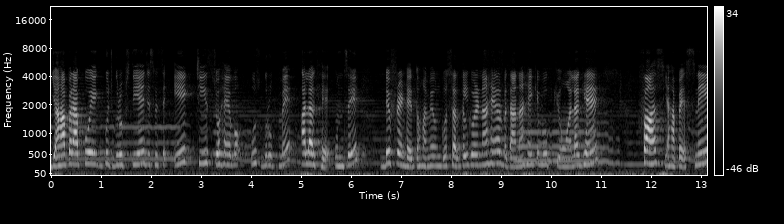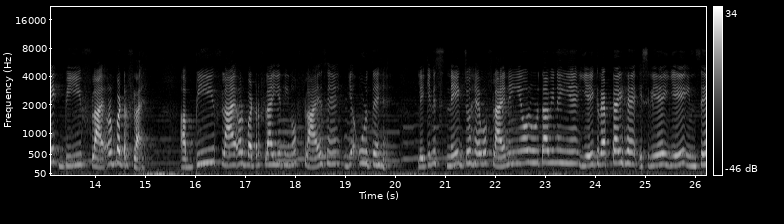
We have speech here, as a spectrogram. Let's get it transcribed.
यहाँ पर आपको एक कुछ ग्रुप्स दिए हैं, जिसमें से एक चीज़ जो है वो उस ग्रुप में अलग है, उनसे डिफरेंट है। तो हमें उनको सर्कल करना है और बताना है कि वो क्यों अलग है। फ़र्स्ट यहाँ पे स्नेक बी फ्लाई और बटरफ्लाई अब बी फ्लाई और बटरफ्लाई ये तीनों फ्लाइज हैं, ये उड़ते हैं। लेकिन स्नेक जो है वो फ्लाई नहीं है और उड़ता भी नहीं है। ये एक रेप्टाइल है, इसलिए ये इनसे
